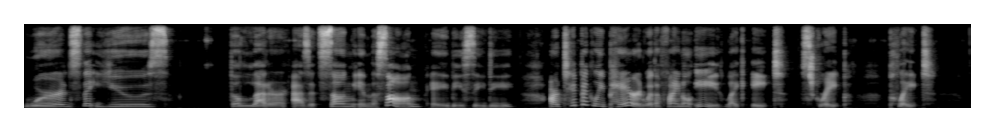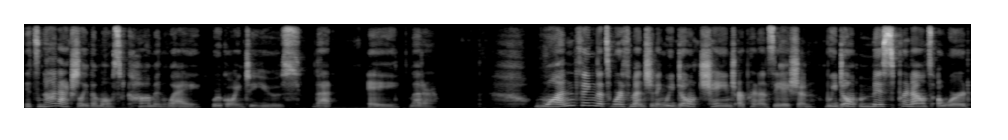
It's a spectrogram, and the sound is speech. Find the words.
Words that use the letter as it's sung in the song, A, B, C, D, are typically paired with a final E, like eight, scrape, plate. It's not actually the most common way we're going to use that A letter. One thing that's worth mentioning we don't change our pronunciation. We don't mispronounce a word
